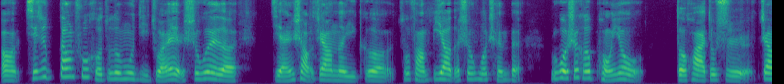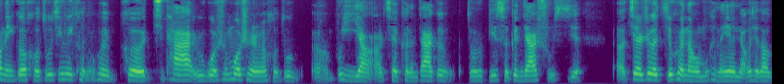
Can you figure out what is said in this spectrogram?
哦，其实当初合租的目的主要也是为了减少这样的一个租房必要的生活成本。如果是和朋友。的话，就是这样的一个合租经历，可能会和其他如果是陌生人合租，嗯，不一样，而且可能大家更就是彼此更加熟悉。呃，借着这个机会呢，我们可能也了解到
